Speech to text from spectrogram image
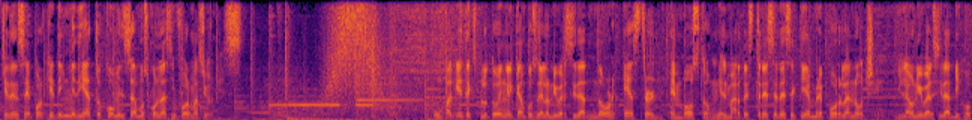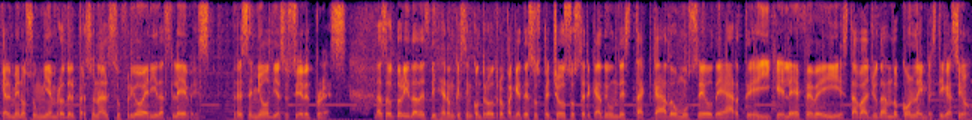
Quédense porque de inmediato comenzamos con las informaciones. Un paquete explotó en el campus de la Universidad Northeastern en Boston el martes 13 de septiembre por la noche, y la universidad dijo que al menos un miembro del personal sufrió heridas leves, reseñó The Associated Press. Las autoridades dijeron que se encontró otro paquete sospechoso cerca de un destacado museo de arte y que el FBI estaba ayudando con la investigación.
